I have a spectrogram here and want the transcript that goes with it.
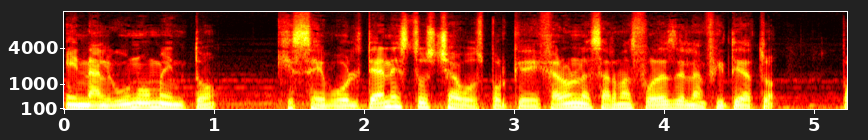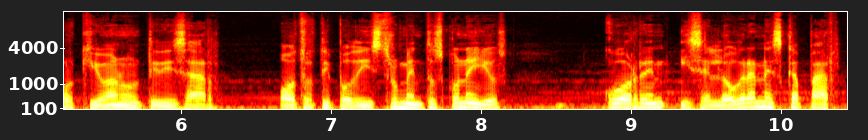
en algún momento que se voltean estos chavos porque dejaron las armas fuera del anfiteatro, porque iban a utilizar otro tipo de instrumentos con ellos, corren y se logran escapar.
